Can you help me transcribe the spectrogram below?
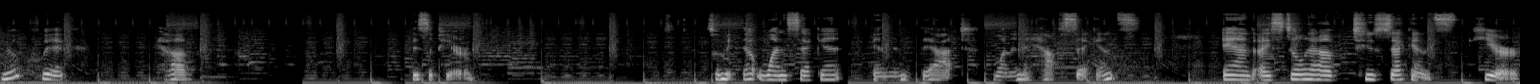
real quick have this appear. So make that one second and then that one and a half seconds. And I still have two seconds here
